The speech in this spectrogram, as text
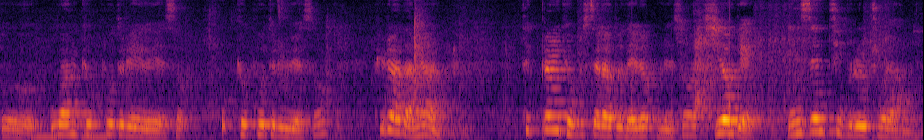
어, 우한 교포들에 의해서 교포들을 위해서 필요하다면 특별 교부세라도 내려보내서 지역에 인센티브를 줘야 합니다.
